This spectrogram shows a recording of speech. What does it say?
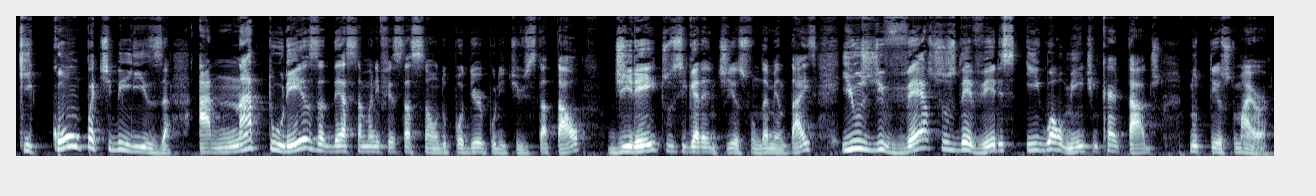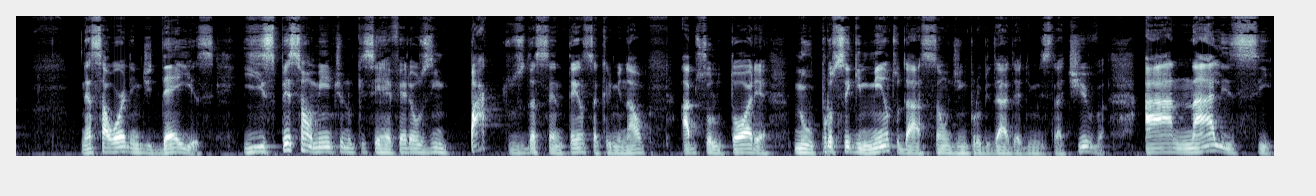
que compatibiliza a natureza dessa manifestação do poder punitivo estatal, direitos e garantias fundamentais e os diversos deveres igualmente encartados no texto maior. Nessa ordem de ideias, e especialmente no que se refere aos impactos da sentença criminal absolutória no prosseguimento da ação de improbidade administrativa, a análise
